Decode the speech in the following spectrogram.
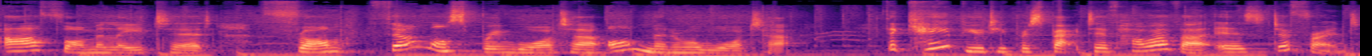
are formulated from thermal spring water or mineral water. The K beauty perspective, however, is different.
